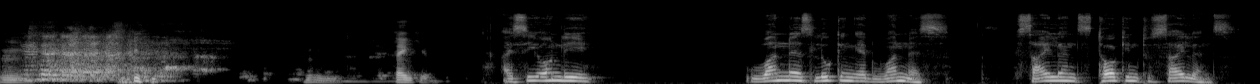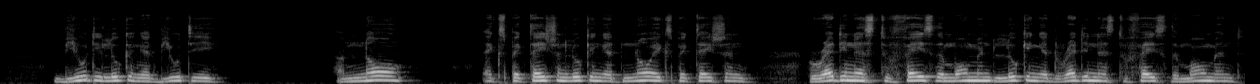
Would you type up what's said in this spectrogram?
Mm. Thank you. I see only oneness looking at oneness, silence talking to silence, beauty looking at beauty no expectation, looking at no expectation, readiness to face the moment, looking at readiness to face the moment.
